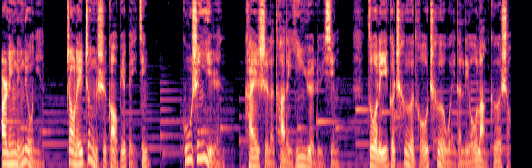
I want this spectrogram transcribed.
二零零六年，赵雷正式告别北京，孤身一人，开始了他的音乐旅行。做了一个彻头彻尾的流浪歌手。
